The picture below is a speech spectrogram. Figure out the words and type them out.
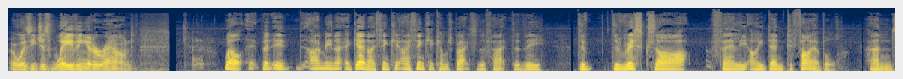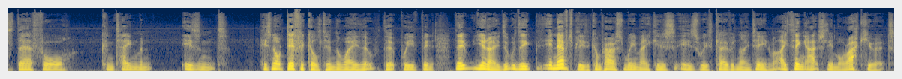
Or was he just waving it around? Well, but it. I mean, again, I think I think it comes back to the fact that the the the risks are fairly identifiable, and therefore containment isn't. It's not difficult in the way that that we've been. The, you know, the, the, inevitably the comparison we make is is with COVID nineteen. I think actually a more accurate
